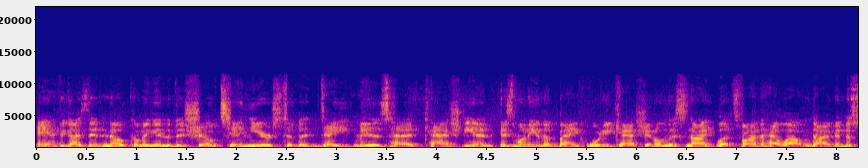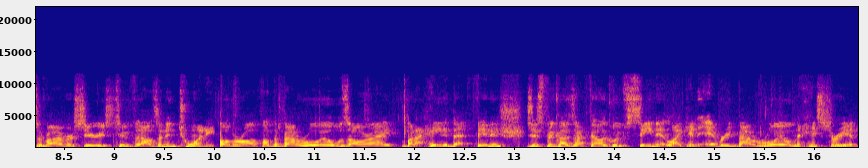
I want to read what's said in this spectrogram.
And if you guys didn't know, coming into this show, 10 years to the date, Miz had cashed in his Money in the Bank. Would he cash in on this night? Let's find the hell out and dive into Survivor Series 2020. Overall, I thought the Battle Royal was alright, but I hated that finish just because I felt like we've seen it like in every Battle Royal in the history of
